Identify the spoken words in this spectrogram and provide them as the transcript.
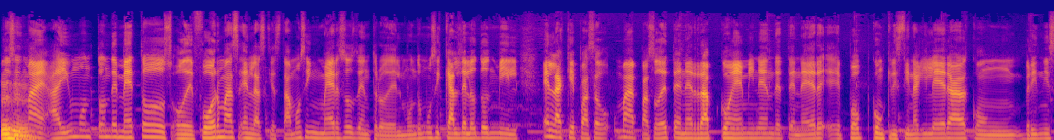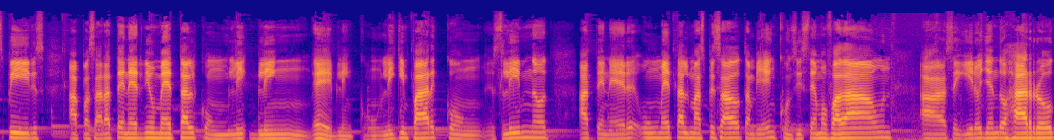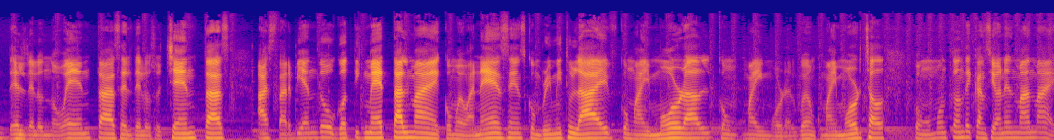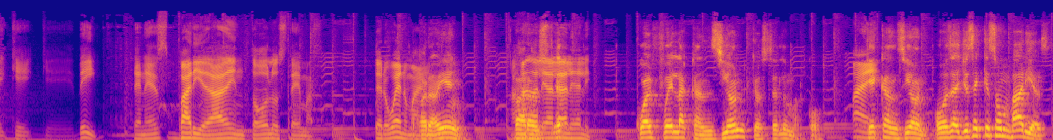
Entonces, mae, hay un montón de métodos o de formas en las que estamos inmersos dentro del mundo musical de los 2000, en la que pasó, mae, pasó de tener rap con Eminem, de tener eh, pop con Christina Aguilera, con Britney Spears, a pasar a tener new metal con Li- Blink, eh, Blink, con Linkin Park, con Slipknot, a tener un metal más pesado también con System of a Down, a seguir oyendo hard rock, el de los 90s, el de los 80s, a estar viendo gothic metal mae, como Evanescence, con Bring Me to Life, con My Immortal, con My Immortal, weón, con My Immortal, con un montón de canciones más mae, que, que di, tenés variedad en todos los temas. Pero bueno, mae. Ahora bien, Ajá, para dale, usted- dale, dale. ¿cuál fue la canción que a usted lo marcó? Mae, ¿Qué canción? O sea, yo sé que son varias,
